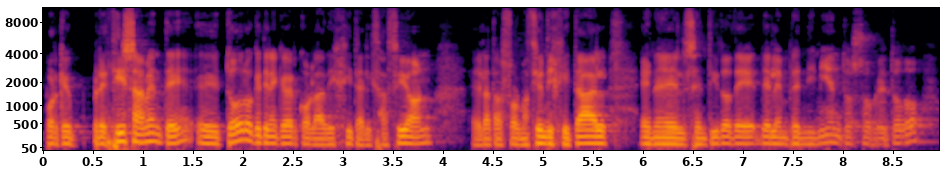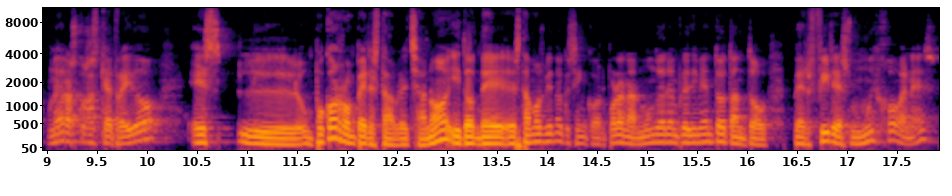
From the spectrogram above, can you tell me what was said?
porque precisamente eh, todo lo que tiene que ver con la digitalización, eh, la transformación digital, en el sentido del emprendimiento sobre todo, una de las cosas que ha traído es un poco romper esta brecha, ¿no? Y donde estamos viendo que se incorporan al mundo del emprendimiento tanto perfiles muy jóvenes,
